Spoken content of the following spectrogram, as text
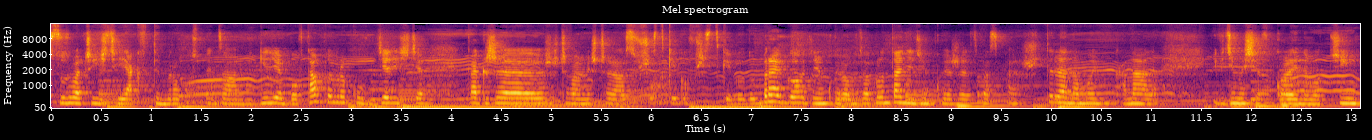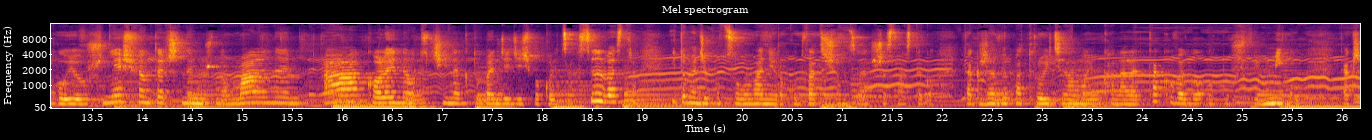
prostu zobaczyliście, jak w tym roku spędzałam Wigilię, bo w tamtym roku widzieliście. Także życzę Wam jeszcze raz wszystkiego, wszystkiego dobrego. Dziękuję Wam za oglądanie, dziękuję, że jest Was aż tyle na moim kanale. I widzimy się w kolejnym odcinku, już nie świątecznym, już normalnym, a kolejny odcinek to będzie gdzieś w okolicach Sylwestra i to będzie podsumowanie roku 2016. Także wypatrujcie na moim kanale takowego otóż filmiku. Także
